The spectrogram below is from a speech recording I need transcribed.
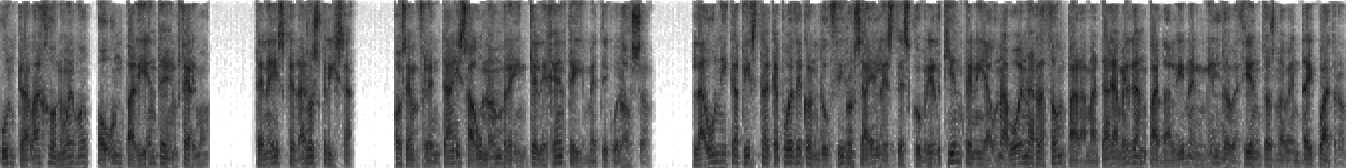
Un trabajo nuevo, o un pariente enfermo. Tenéis que daros prisa. Os enfrentáis a un hombre inteligente y meticuloso. La única pista que puede conduciros a él es descubrir quién tenía una buena razón para matar a Megan Padalin en 1994.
